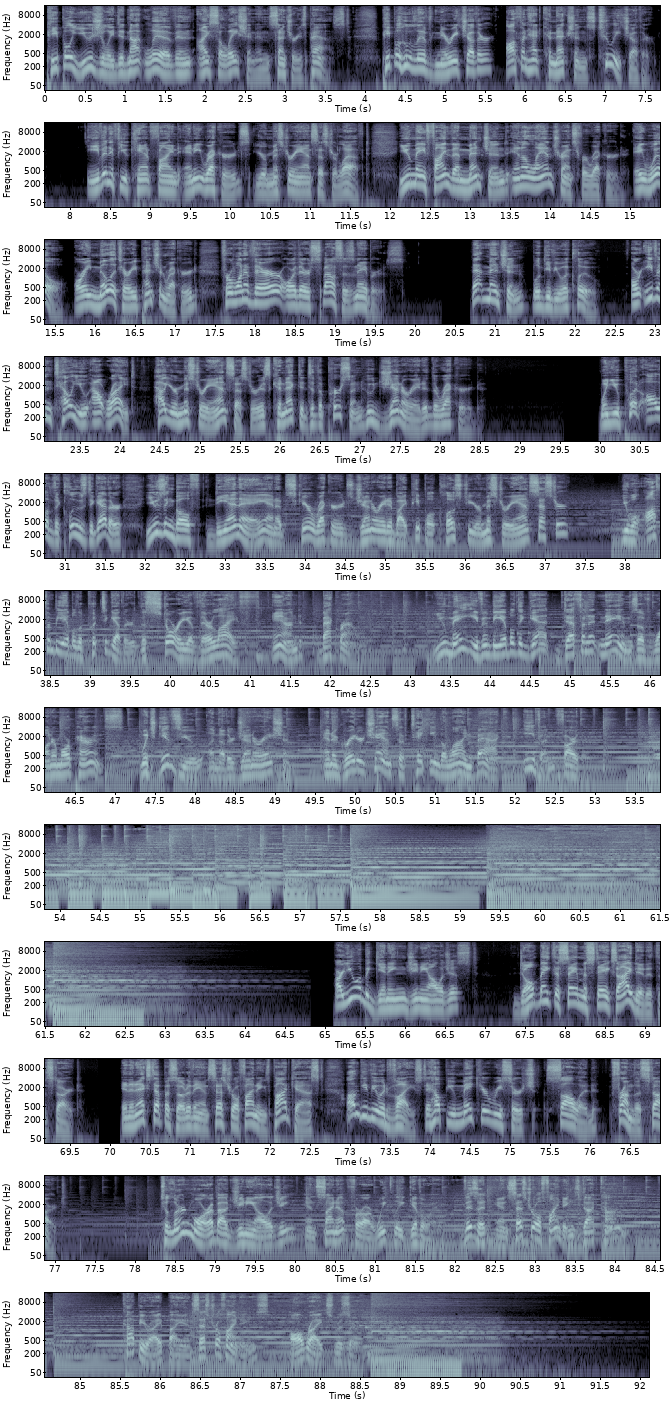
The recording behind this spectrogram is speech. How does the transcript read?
People usually did not live in isolation in centuries past. People who lived near each other often had connections to each other. Even if you can't find any records your mystery ancestor left, you may find them mentioned in a land transfer record, a will, or a military pension record for one of their or their spouse's neighbors. That mention will give you a clue, or even tell you outright how your mystery ancestor is connected to the person who generated the record. When you put all of the clues together, using both DNA and obscure records generated by people close to your mystery ancestor, you will often be able to put together the story of their life and background. You may even be able to get definite names of one or more parents, which gives you another generation and a greater chance of taking the line back even farther. Are you a beginning genealogist? Don't make the same mistakes I did at the start. In the next episode of the Ancestral Findings podcast, I'll give you advice to help you make your research solid from the start. To learn more about genealogy and sign up for our weekly giveaway, visit ancestralfindings.com. Copyright by Ancestral Findings, all rights reserved.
